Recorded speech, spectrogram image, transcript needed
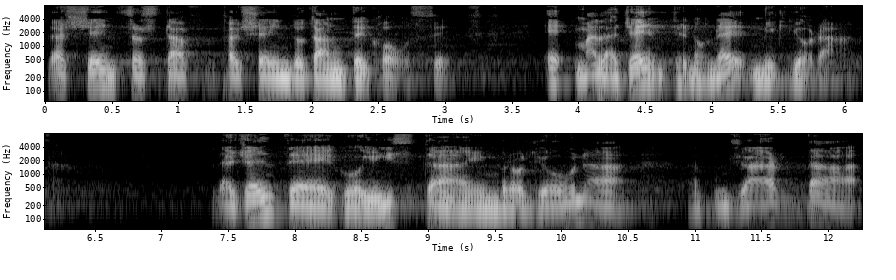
la scienza sta facendo tante cose, eh, ma la gente non è migliorata. La gente è egoista, imbrogliona, bugiarda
